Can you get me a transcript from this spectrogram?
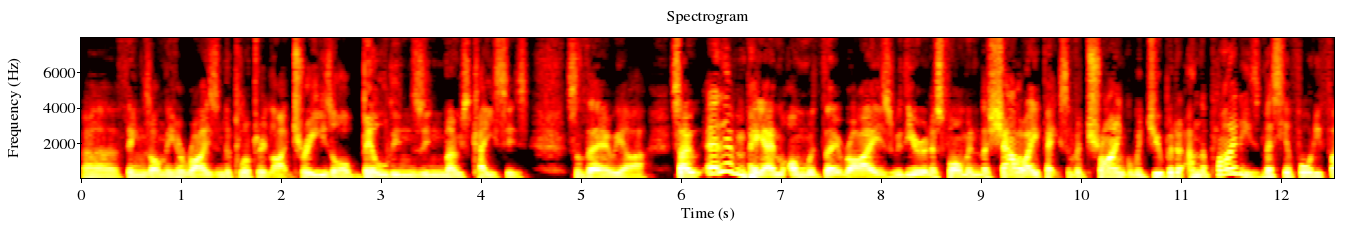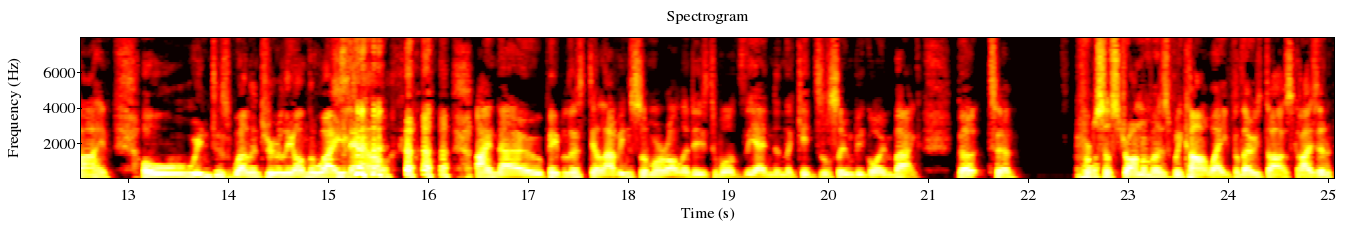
uh, things on the horizon to clutter it, like trees or buildings in most cases. So there we are. So 11 p.m. onward they rise with Uranus forming the shallow apex of a triangle with Jupiter and the Pleiades, Messier 45. Oh, winter's well and truly on the way now. I know people are still having summer holidays towards the end and the kids will soon be going back, but uh, for us astronomers, we can't wait for those dark skies. And,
